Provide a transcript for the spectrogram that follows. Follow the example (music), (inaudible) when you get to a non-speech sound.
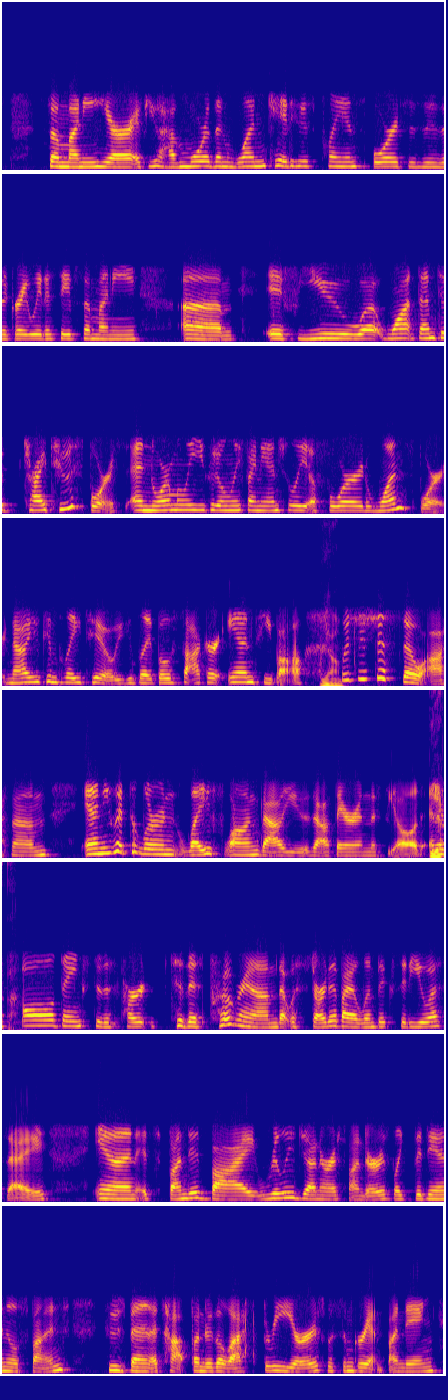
some money here. If you have more than one kid who's playing sports, this is a great way to save some money. Um, if you uh, want them to try two sports, and normally you could only financially afford one sport, now you can play two. You can play both soccer and t-ball, yeah. which is just so awesome and you get to learn lifelong values out there in the field and yeah. it's all thanks to this part to this program that was started by olympic city usa and it's funded by really generous funders like the daniels fund who's been a top funder the last three years with some grant funding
